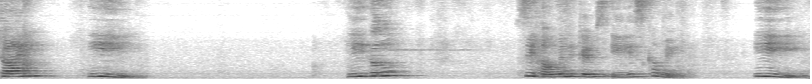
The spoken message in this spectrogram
Tie. E. Eagle. See how many times E is coming. E.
